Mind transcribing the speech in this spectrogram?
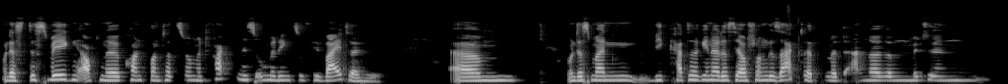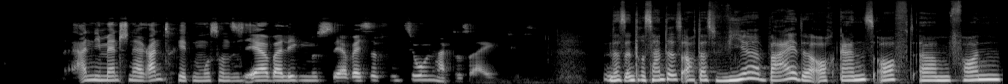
Und dass deswegen auch eine Konfrontation mit Fakten nicht unbedingt so viel weiterhilft. Ähm, und dass man, wie Katharina das ja auch schon gesagt hat, mit anderen Mitteln an die Menschen herantreten muss und sich eher überlegen müsste, ja, welche Funktion hat das eigentlich? Das Interessante ist auch, dass wir beide auch ganz oft ähm, von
